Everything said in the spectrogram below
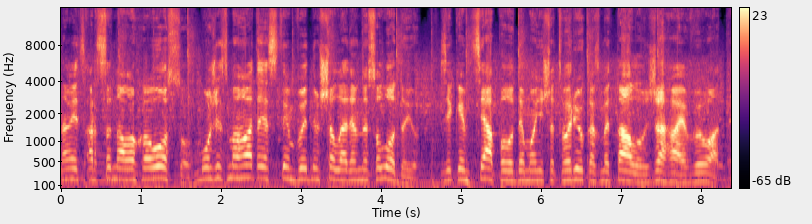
навіть з арсеналу хаосу, можуть змагатися з тим видним шаленим несолодою, з яким ця полудемонічна тварюка з металу жагає вбивати.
